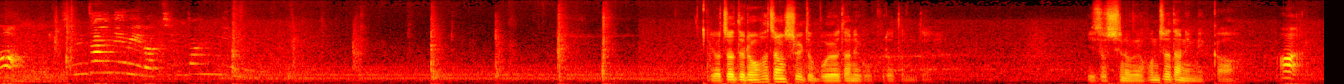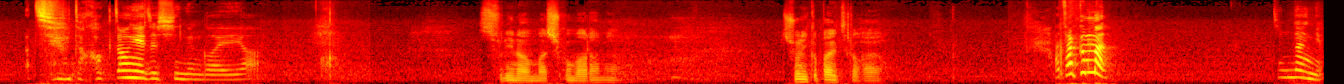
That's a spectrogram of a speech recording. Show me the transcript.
어, 팀장님이다, 팀장님. 여자들은 화장실도 모여 다니고 그러던데. 이서 씨는 왜 혼자 다닙니까? 어, 지금도 걱정해 주시는 거예요? 술이나 안 마시고 말하면 추우니까 빨리 들어가요. 아, 잠깐만! 팀장님,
